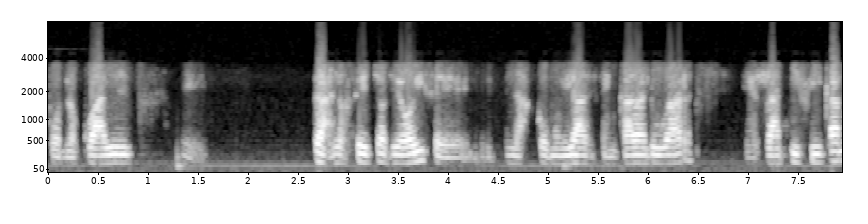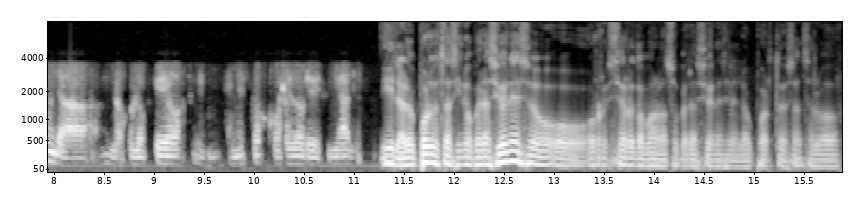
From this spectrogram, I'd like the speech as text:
por lo cual eh, tras los hechos de hoy, se, las comunidades en cada lugar eh, ratifican los bloqueos en, estos corredores viales. ¿Y el aeropuerto está sin operaciones o, se retomaron las operaciones en el aeropuerto de San Salvador?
